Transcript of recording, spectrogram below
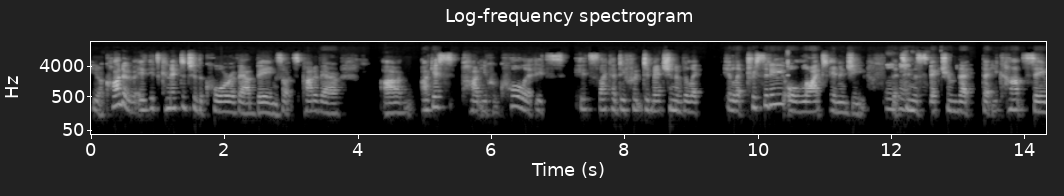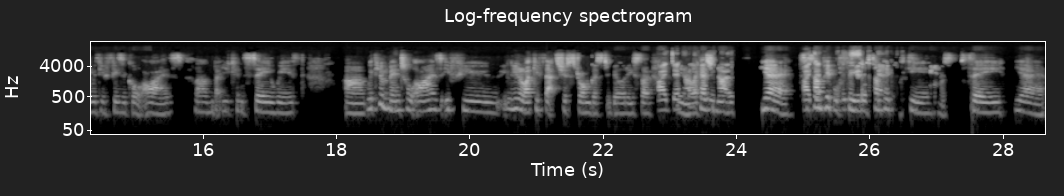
you know kind of it, it's connected to the core of our being so it's part of our um, i guess part you could call it it's it's like a different dimension of elect- electricity or light energy that's Mm-hmm. in the spectrum that that you can't see with your physical eyes um, but you can see with uh, with your mental eyes if you you know like if that's your strongest ability so I you know like as you know yeah so some people definitely feel some people hear see yeah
